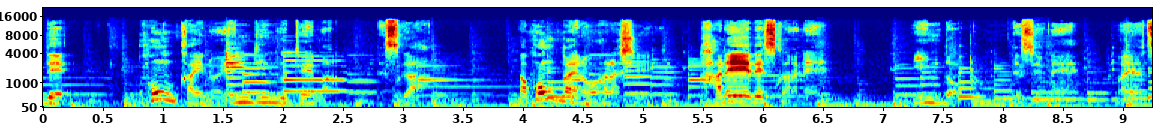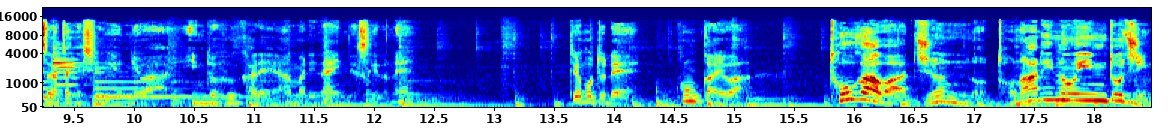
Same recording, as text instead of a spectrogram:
で今回のエンディングテーマですが、まあ、今回のお話カレーですからね。インドですよね、まあ、八ヶ岳周辺にはインド風カレーあんまりないんですけどね。ということで今回は戸川純の隣のインド人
